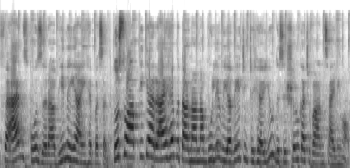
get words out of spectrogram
फैंस को जरा भी नहीं आई है पसंद। दोस्तों, आपकी क्या राय है, बताना ना भूले। We are waiting to hear you this is शुल्का चौहान साइनिंग ऑफ़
